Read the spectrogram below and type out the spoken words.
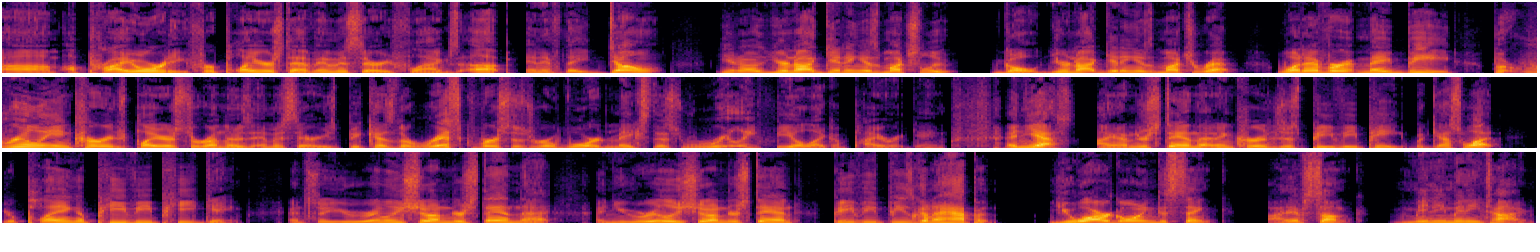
um, a priority for players to have emissary flags up. And if they don't, you know, you're not getting as much loot gold. You're not getting as much rep, whatever it may be. But really encourage players to run those emissaries because the risk versus reward makes this really feel like a pirate game. And yes, I understand that encourages PvP, but guess what? You're playing a PvP game. And so you really should understand that. And you really should understand PvP is going to happen. You are going to sink. I have sunk many, many times.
